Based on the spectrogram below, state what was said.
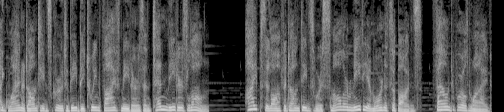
Iguanodontids grew to be between 5 meters and 10 meters long. Hypsilophodontids were smaller medium ornithopods, found worldwide.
